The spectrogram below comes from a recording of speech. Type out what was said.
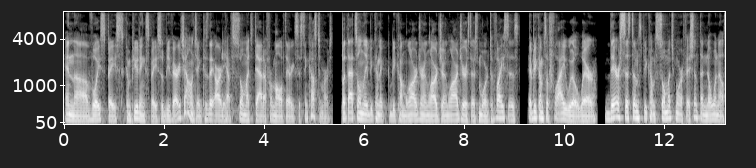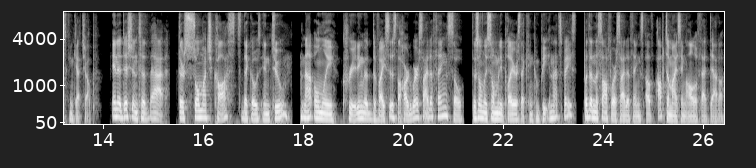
in the voice-based computing space would be very challenging because they already have so much data from all of their existing customers. But that's only going to become larger and larger and larger as there's more devices. It becomes a flywheel where their systems become so much more efficient that no one else can catch up. In addition to that, there's so much cost that goes into not only creating the devices, the hardware side of things, so there's only so many players that can compete in that space, but then the software side of things of optimizing all of that data.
